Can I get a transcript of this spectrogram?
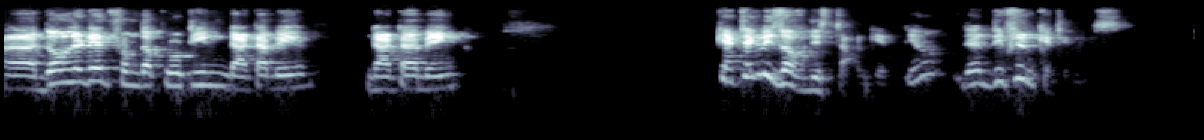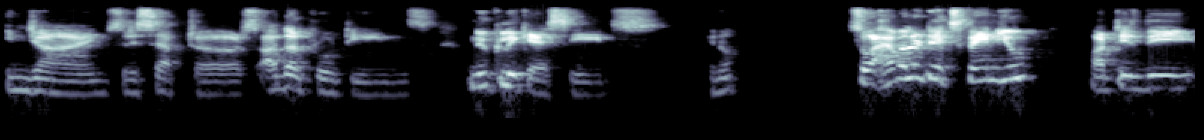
uh, downloaded from the protein database, data bank, categories of this target, you know, there are different categories. Enzymes, receptors, other proteins, nucleic acids, you know, so I have already explained you what is the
